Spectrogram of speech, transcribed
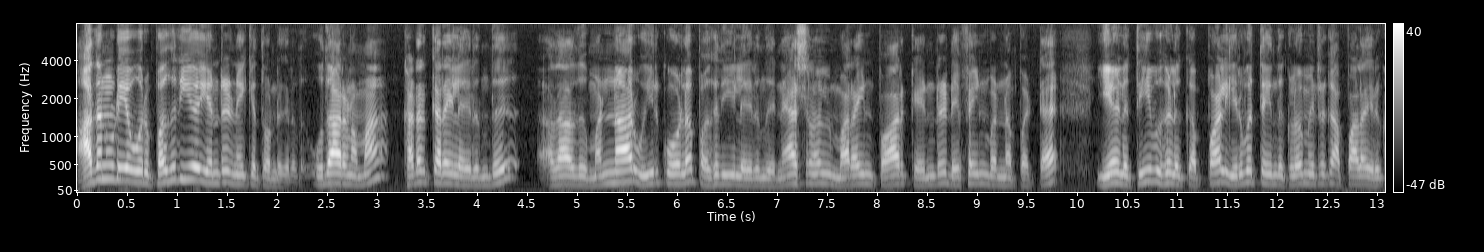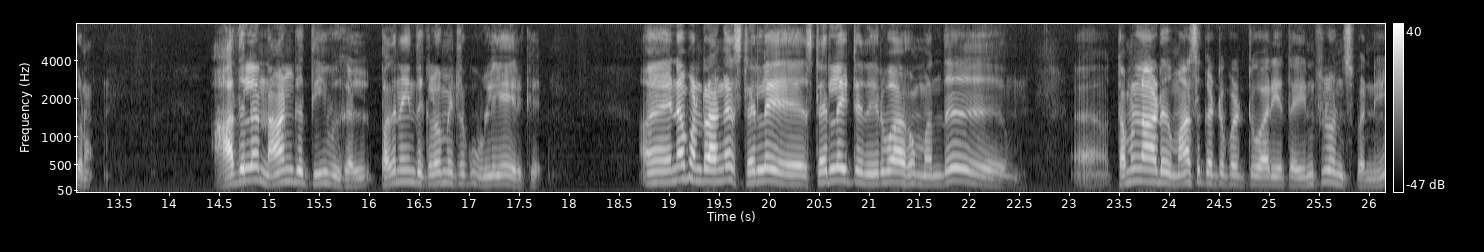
அதனுடைய ஒரு பகுதியோ என்று நினைக்க தோன்றுகிறது. உதாரணமாக கடற்கரையில் இருந்து அதாவது மன்னார் உயிர்கோள பகுதியில் இருந்து நேஷனல் மரைன் பார்க் என்று டிஃபைன் பண்ணப்பட்ட ஏழு தீவுகளுக்கு அப்பால் இருபத்தைந்து கிலோமீட்டருக்கு அப்பால் இருக்கணும். அதில் நான்கு தீவுகள் பதினைந்து கிலோமீட்டருக்கு உள்ளேயே இருக்குது என்ன பண்ணுறாங்க ஸ்டெர்லை ஸ்டெர்லைட் நிர்வாகம் வந்து தமிழ்நாடு மாசு கட்டுப்பாட்டு வாரியத்தை இன்ஃப்ளூயன்ஸ் பண்ணி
